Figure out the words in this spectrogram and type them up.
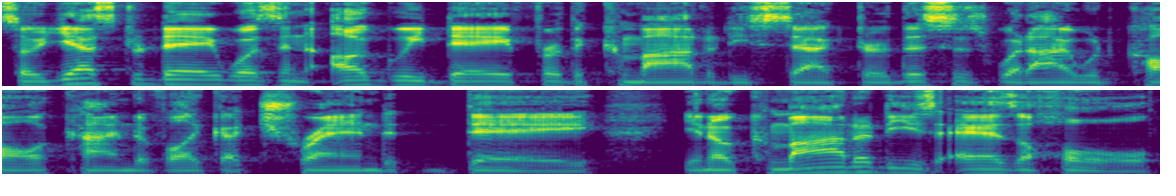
So, yesterday was an ugly day for the commodity sector. This is what I would call kind of like a trend day. You know, commodities as a whole,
